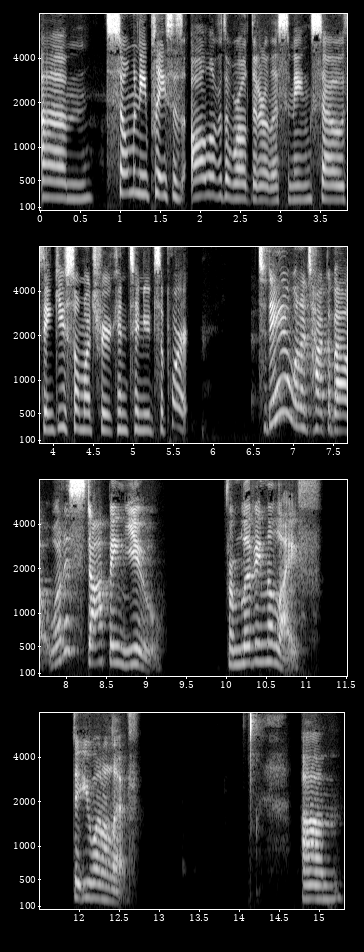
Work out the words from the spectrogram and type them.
um, so many places all over the world that are listening. So thank you so much for your continued support. Today, I want to talk about what is stopping you from living the life that you want to live. Um,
